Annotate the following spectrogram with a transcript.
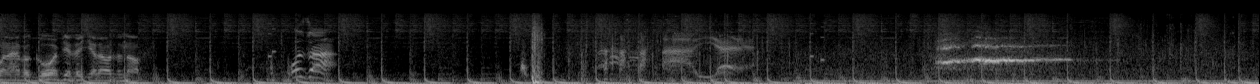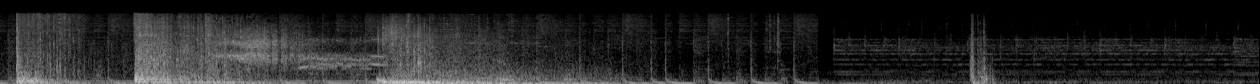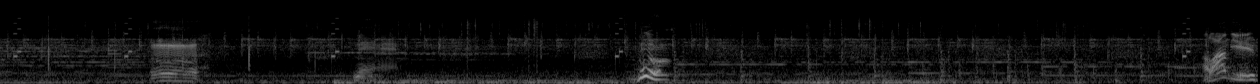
have a go if you think you're hard enough. What's that? yeah! I love you.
